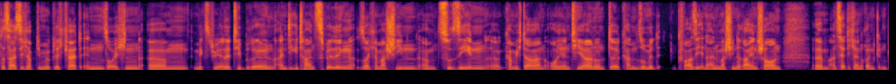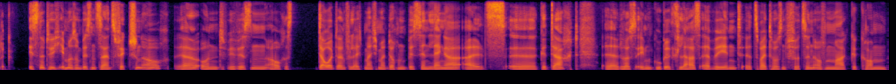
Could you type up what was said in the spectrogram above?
Das heißt, ich habe die Möglichkeit, in solchen ähm, Mixed Reality Brillen einen digitalen Zwilling solcher Maschinen ähm, zu sehen, äh, kann mich daran orientieren und äh, kann somit quasi in eine Maschine reinschauen, ähm, als hätte ich einen Röntgenblick. Ist natürlich immer so ein bisschen Science Fiction auch, ja, und wir wissen auch, es dauert dann vielleicht manchmal doch ein bisschen länger als äh, gedacht. Äh, du hast eben Google Glass erwähnt, äh, 2014 auf den Markt gekommen,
